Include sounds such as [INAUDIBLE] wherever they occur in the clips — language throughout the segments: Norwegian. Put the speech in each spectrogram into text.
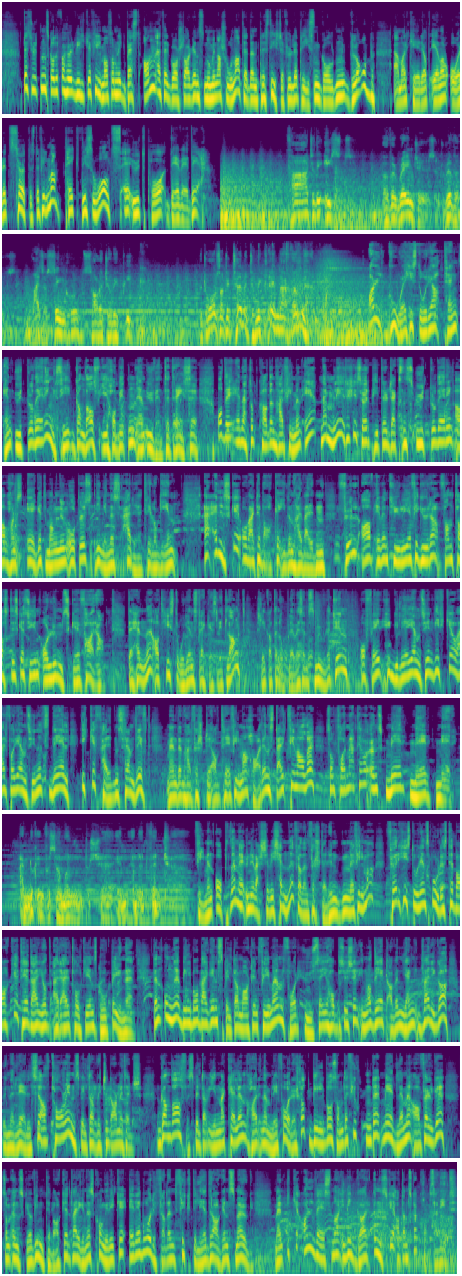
Dessuten skal du få høre hvilke filmer som ligger best an etter gårsdagens nominasjoner til den prestisjefulle prisen Golden Globe. Jeg markerer at en av årets søteste filmer, Take This Waltz, er ut på DVD. Far to the east, over ranges and rivers, lies a single solitary peak. The dwarves are determined to reclaim their homeland. All gode historier trenger en utbrodering, sier Gandalf i Hobbiten En uventet reise. Og det er nettopp hva denne filmen er, nemlig regissør Peter Jacksons utbrodering av hans eget magnum opus Ringenes herre-trilogien. Jeg elsker å være tilbake i denne verden, full av eventyrlige figurer, fantastiske syn og lumske farer. Det hender at historien strekkes litt langt, slik at den oppleves en smule tynn, og flere hyggelige gjensyn virker å være for gjensynets del, ikke ferdens fremdrift. Men denne første av tre filmer har en sterk finale, som får meg til å ønske mer, mer, mer. I'm looking for someone to share in an adventure. Filmen åpner med universet vi kjenner fra den første runden med filmer, før historien spoles tilbake til der J.R.R. Tolkiens bok begynner. Den unge Bilbo Baggins, spilt av Martin Freeman, får huset i Hobbsyssel invadert av en gjeng dverger under ledelse av Torin, spilt av Richard Armitage. Gandalf, spilt av Ian McKellen, har nemlig foreslått Bilbo som det 14. medlemmet av følget, som ønsker å vinne tilbake dvergenes kongerike Erebor fra den fryktelige dragen Smaug. Men ikke all vesener i Midgard ønsker at de skal komme seg dit.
